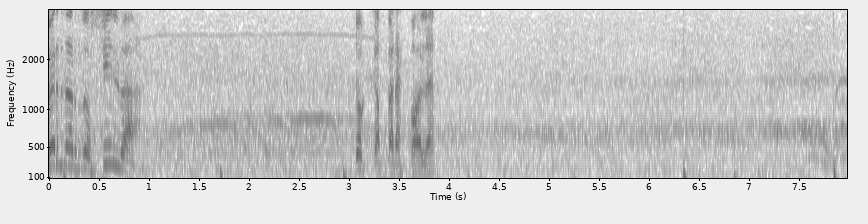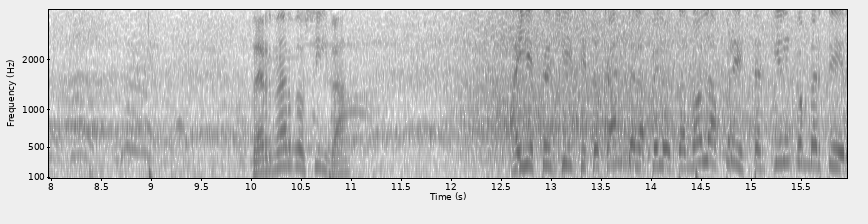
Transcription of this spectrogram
Bernardo Silva. Toca para Holland. Bernardo Silva. Ahí está el City tocando la pelota. No la prestan. Quieren convertir.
